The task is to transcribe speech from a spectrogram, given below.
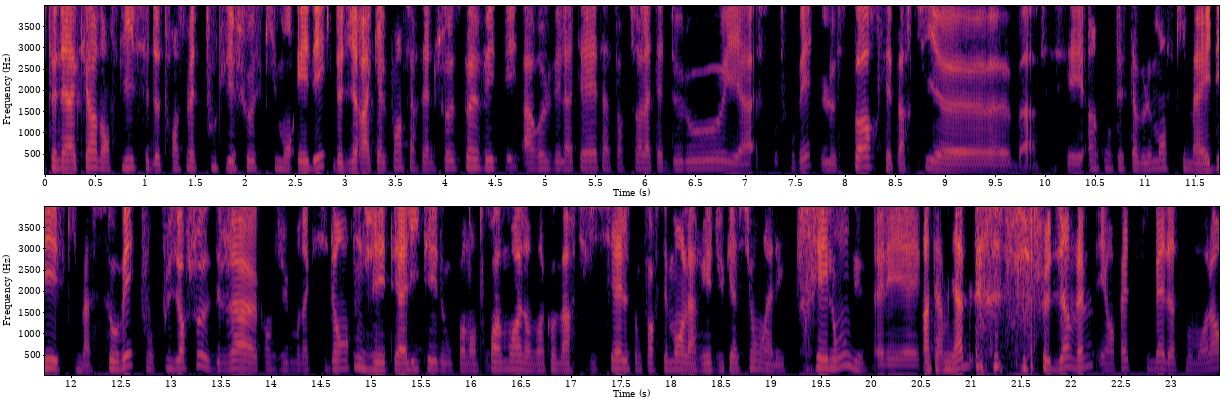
tenait à cœur dans ce livre, c'est de transmettre toutes les choses qui m'ont aidé, de dire à quel point certaines choses peuvent aider à relever la tête, à sortir la tête de l'eau et à se retrouver. Le sport fait partie, bah, c'est incontestablement ce qui m'a aidé et ce qui m'a sauvé pour plusieurs choses. Déjà, quand j'ai eu mon accident, j'ai été alité donc pendant trois mois dans un coma artificiel. Donc forcément, la rééducation, elle est très longue, elle est interminable, si je peux dire même. Et en fait, ce qui m'aide à ce moment-là,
